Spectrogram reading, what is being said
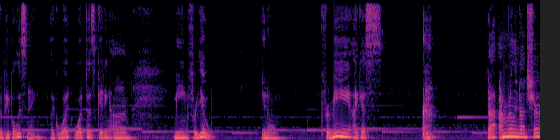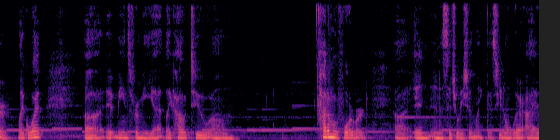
the people listening. Like what what does getting on mean for you? You know, for me, I guess I, I'm really not sure. Like what uh, it means for me yet. Like how to um, how to move forward uh, in in a situation like this. You know, where I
